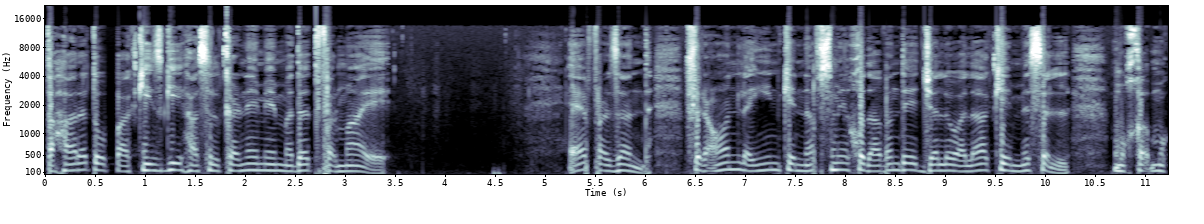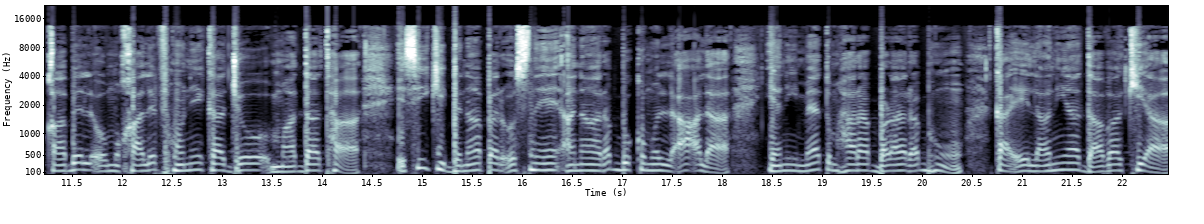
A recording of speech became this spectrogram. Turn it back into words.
تہارت و پاکیزگی حاصل کرنے میں مدد فرمائے۔ اے فرزند، فرعون لعین کے نفس میں خداوند جل ولا کے مثل مقابل و مخالف ہونے کا جو مادہ تھا، اسی کی بنا پر اس نے انا رب کم یعنی میں تمہارا بڑا رب ہوں، کا اعلانیہ دعویٰ کیا۔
